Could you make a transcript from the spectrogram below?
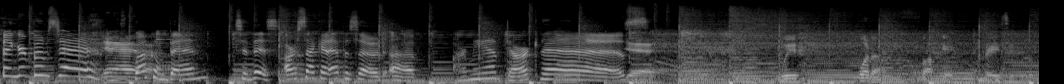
Finger boomstick! Yeah. Welcome, Ben, to this, our second episode of Army of Darkness. Yeah. We. What a fucking crazy movie.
